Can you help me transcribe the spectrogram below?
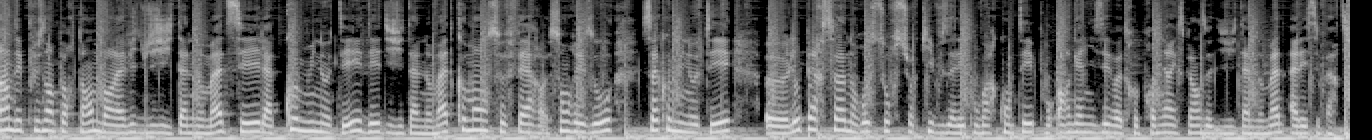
un des plus importants dans la vie du digital nomade, c'est la communauté des digital nomades. Comment se faire son réseau, sa communauté, euh, les personnes ressources sur qui vous allez pouvoir compter pour organiser votre première expérience de digital nomade. Allez, c'est parti.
